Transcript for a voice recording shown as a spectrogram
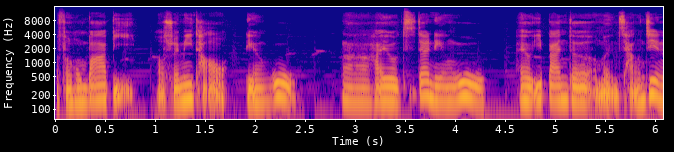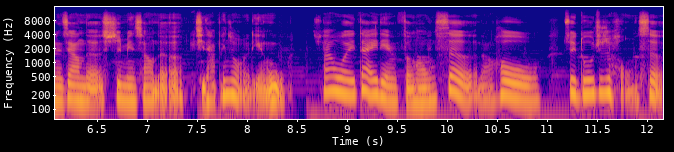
粉红芭比啊、水蜜桃莲雾，那还有子弹莲雾。还有一般的我们常见的这样的市面上的其他品种的莲雾，稍微带一点粉红色，然后最多就是红色。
